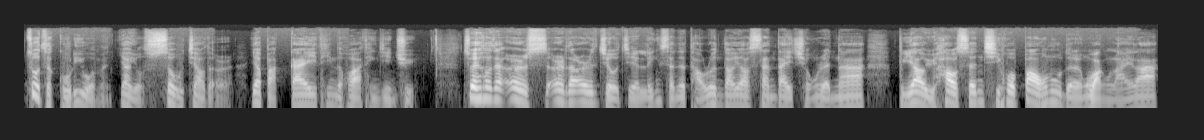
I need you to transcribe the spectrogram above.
作者鼓励我们要有受教的耳，要把该听的话听进去。最后，在二十二到二十九节，灵神的讨论到要善待穷人呐，不要与好生气或暴怒的人往来啦，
